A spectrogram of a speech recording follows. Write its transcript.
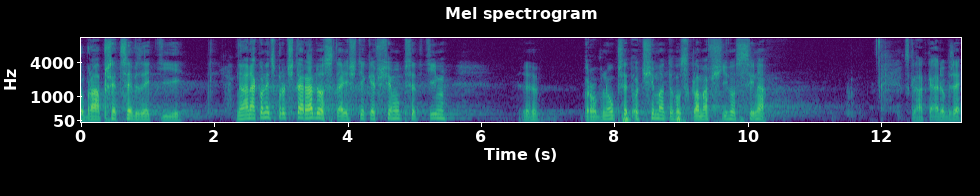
dobrá předsevzetí. No a nakonec proč ta radost a ještě ke všemu předtím e, rovnou před očima toho sklamavšího syna. Zkrátka a dobře,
